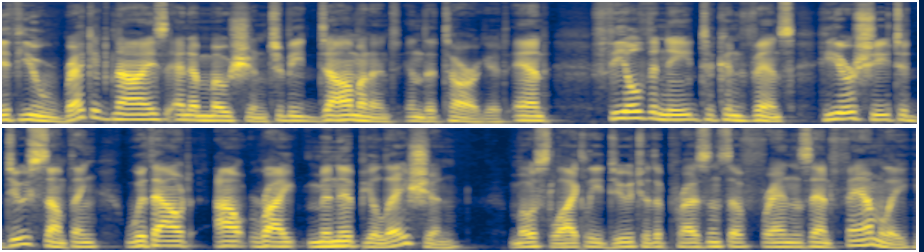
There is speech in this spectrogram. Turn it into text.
If you recognize an emotion to be dominant in the target and feel the need to convince he or she to do something without outright manipulation, most likely due to the presence of friends and family,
